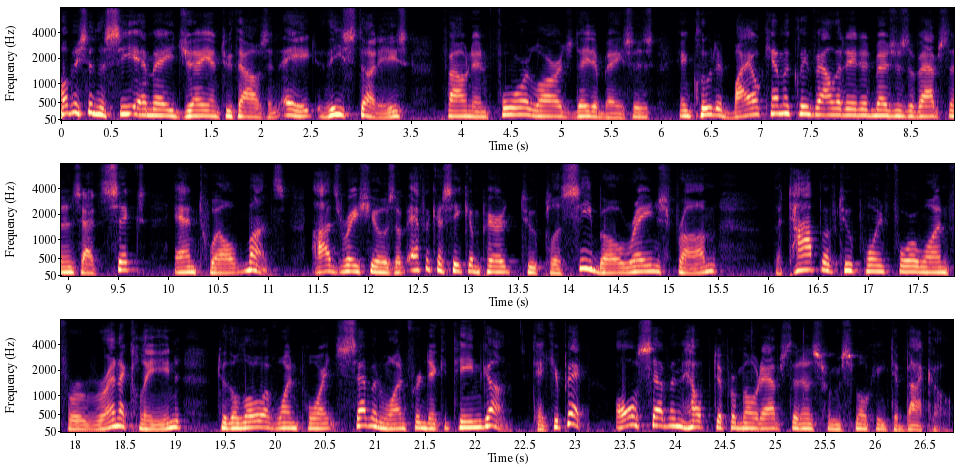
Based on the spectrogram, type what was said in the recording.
Published in the CMAJ in 2008, these studies, found in four large databases, included biochemically validated measures of abstinence at 6 and 12 months. Odds ratios of efficacy compared to placebo ranged from the top of 2.41 for varenicline to the low of 1.71 for nicotine gum. Take your pick. All seven help to promote abstinence from smoking tobacco.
